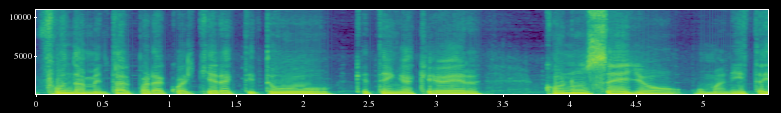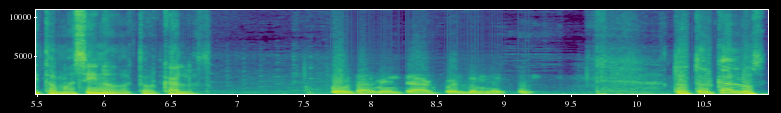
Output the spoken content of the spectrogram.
Fundamental para cualquier actitud que tenga que ver con un sello humanista y tomasino, doctor Carlos. Totalmente de acuerdo, doctor. Doctor Carlos,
